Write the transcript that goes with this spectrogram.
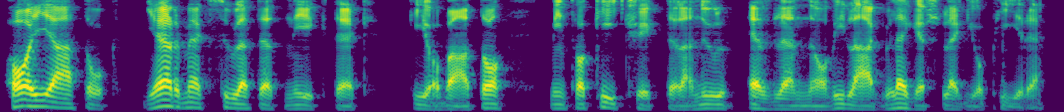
Halljátok, gyermek született néktek, kiabálta, mintha kétségtelenül ez lenne a világ leges legjobb híre.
